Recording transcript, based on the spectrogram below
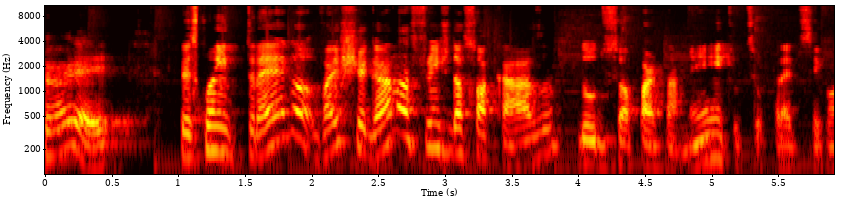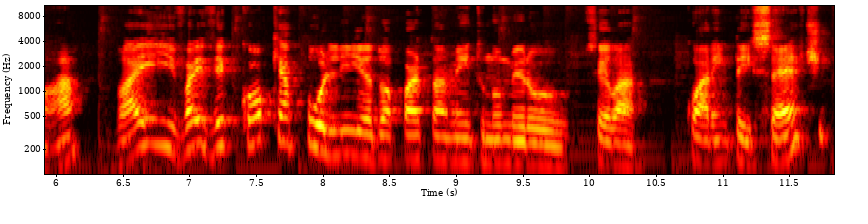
Olha aí. A pessoa entrega, vai chegar na frente da sua casa, do, do seu apartamento, do seu prédio, sei lá, vai, vai ver qual que é a polia do apartamento número, sei lá, 47,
